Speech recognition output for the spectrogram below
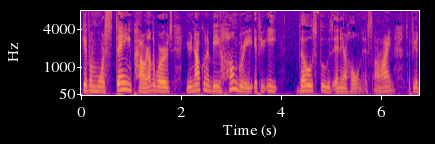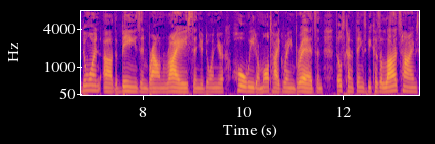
give them more staying power. In other words, you're not going to be hungry if you eat those foods in their wholeness. All mm-hmm. right. So if you're doing uh, the beans and brown rice, and you're doing your whole wheat or multi-grain breads and those kind of things, because a lot of times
